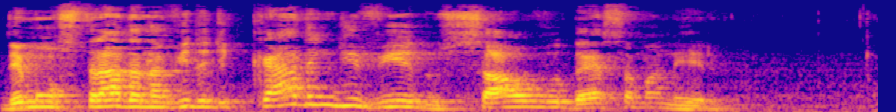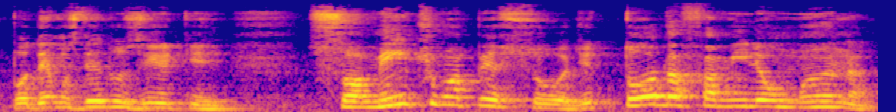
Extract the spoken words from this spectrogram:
demonstrada na vida de cada indivíduo, salvo dessa maneira. Podemos deduzir que somente uma pessoa de toda a família humana,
